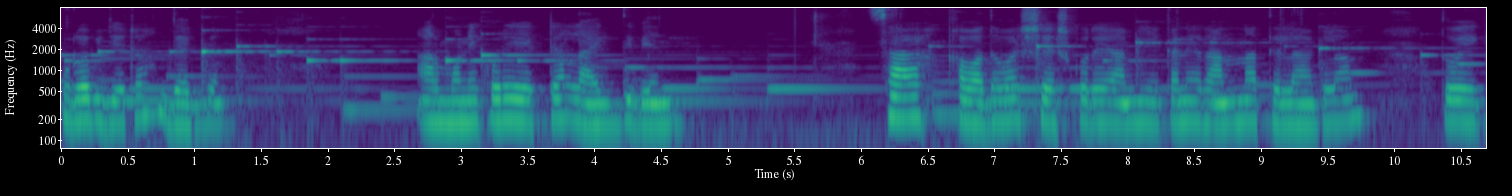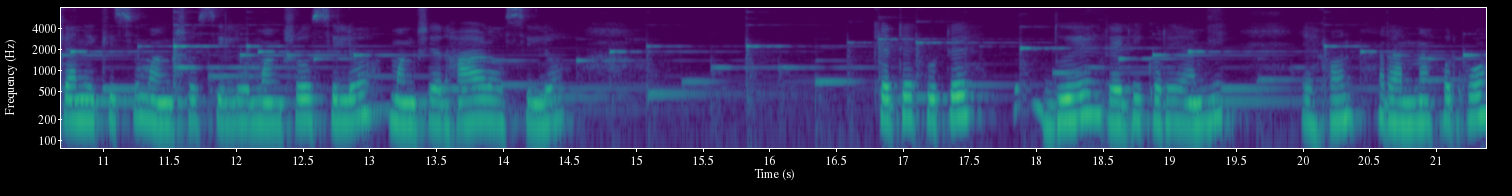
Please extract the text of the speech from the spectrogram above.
পুরো ভিডিওটা দেখবেন। আর মনে করে একটা লাইক দিবেন। চা খাওয়া দাওয়া শেষ করে আমি এখানে রান্নাতে লাগলাম। তো এখানে কিছু মাংস ছিল, মাংসও ছিল, মাংসের হাড়ও ছিল। কেটে কুটে ধুয়ে রেডি করে আমি এখন রান্না করব।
